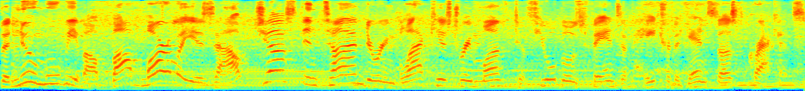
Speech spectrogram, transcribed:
The new movie about Bob Marley is out just in time during Black History Month to fuel those fans of hatred against us crackers.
